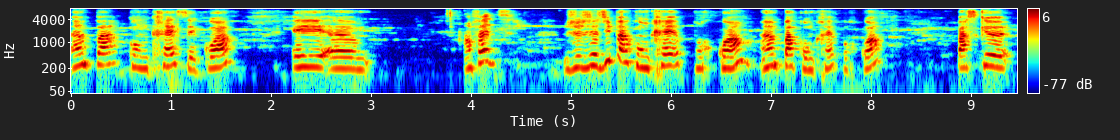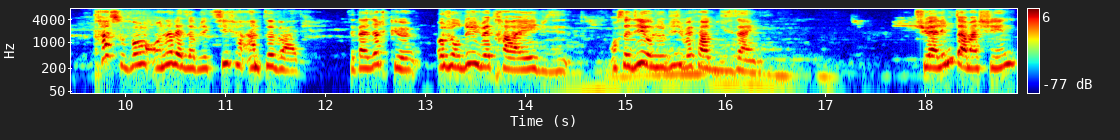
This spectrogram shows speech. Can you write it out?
Un pas concret, c'est quoi? Et euh, en fait, je ne dis pas concret, pourquoi? Un pas concret, pourquoi? Parce que très souvent, on a des objectifs un peu vagues. C'est-à-dire que aujourd'hui, je vais travailler, on se dit aujourd'hui, je vais faire du design tu allumes ta machine,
